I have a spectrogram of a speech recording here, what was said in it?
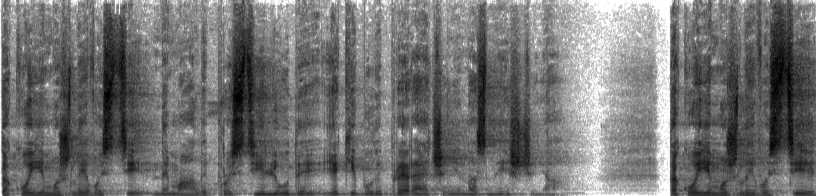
Такої можливості не мали прості люди, які були приречені на знищення. Такої можливості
